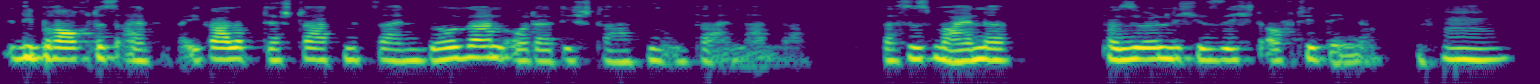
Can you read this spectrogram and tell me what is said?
die braucht es einfach, egal ob der Staat mit seinen Bürgern oder die Staaten untereinander. Das ist meine persönliche Sicht auf die Dinge. Hm.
